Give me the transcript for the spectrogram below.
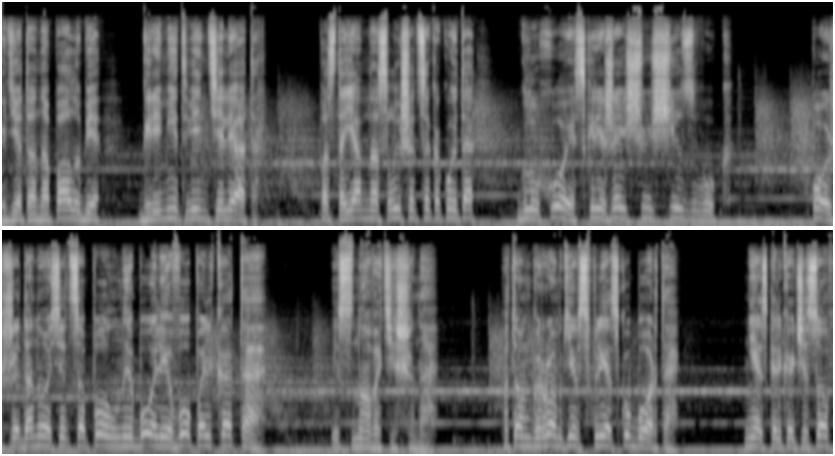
Где-то на палубе гремит вентилятор. Постоянно слышится какой-то глухой, скрежещущий звук. Позже доносится полный боли вопль кота. И снова тишина. Потом громкий всплеск у борта. Несколько часов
